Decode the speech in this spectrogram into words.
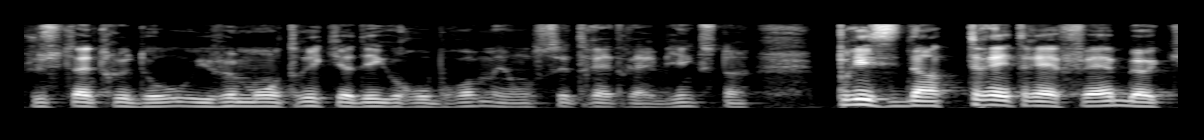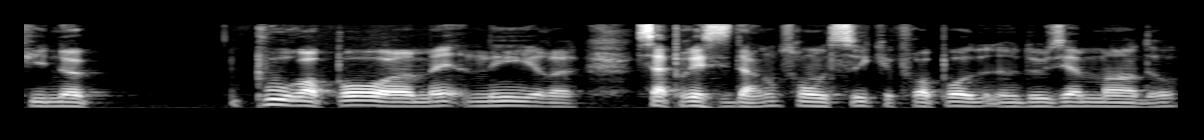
Justin Trudeau. Il veut montrer qu'il y a des gros bras, mais on sait très, très bien que c'est un président très, très faible qui ne pourra pas euh, maintenir euh, sa présidence. On le sait qu'il ne fera pas un deuxième mandat.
